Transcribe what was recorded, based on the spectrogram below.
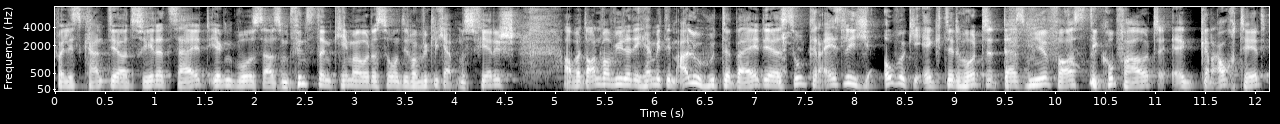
weil es kann ja zu jeder Zeit irgendwas aus dem Finstern kommen oder so und das war wirklich atmosphärisch. Aber dann war wieder der Herr mit dem Aluhut dabei, der so kreislich overgeacted hat, dass mir fast die Kopfhaut äh, geraucht hätte.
